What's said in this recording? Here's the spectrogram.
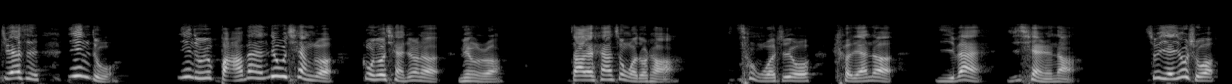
居然是印度，印度有八万六千个工作签证的名额。大家来看中国多少？中国只有可怜的一万一千人呢。所以也就是说，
